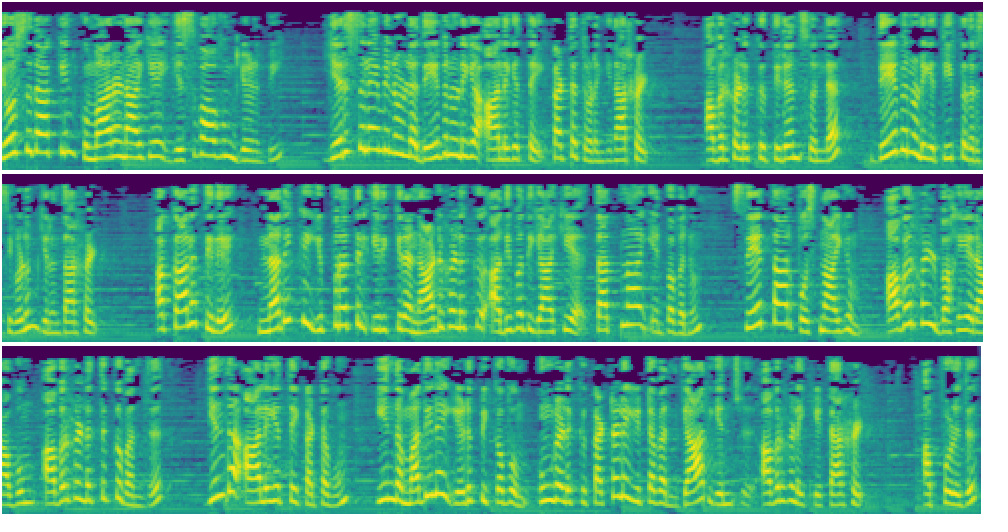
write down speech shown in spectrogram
யோசதாக்கின் குமாரனாகிய எசுவாவும் எழும்பி எருசலேமில் உள்ள தேவனுடைய ஆலயத்தை கட்டத் தொடங்கினார்கள். அவர்களுக்கு திடன் சொல்ல தேவனுடைய தீர்க்கதரிசிகளும் இருந்தார்கள். அக்காலத்திலே நதிக்கு இப்புறத்தில் இருக்கிற நாடுகளுக்கு அதிபதியாகிய தத்னா என்பவனும் சேத்தார் பொஸ்னாயும் அவர்கள் வகையராவும் அவர்களிடத்துக்கு வந்து இந்த ஆலயத்தை கட்டவும் இந்த மதிலை எடுப்பிக்கவும் உங்களுக்கு கட்டளையிட்டவன் யார் என்று அவர்களை கேட்டார்கள். அப்பொழுது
